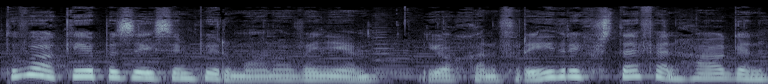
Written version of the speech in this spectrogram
Tuvāk iepazīsim pirmo no viņiem - Johanu Friedrichu Stefenhāgenu,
